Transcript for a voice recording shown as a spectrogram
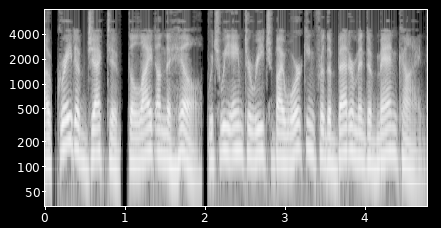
a great objective, the light on the hill, which we aim to reach by working for the betterment of mankind,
